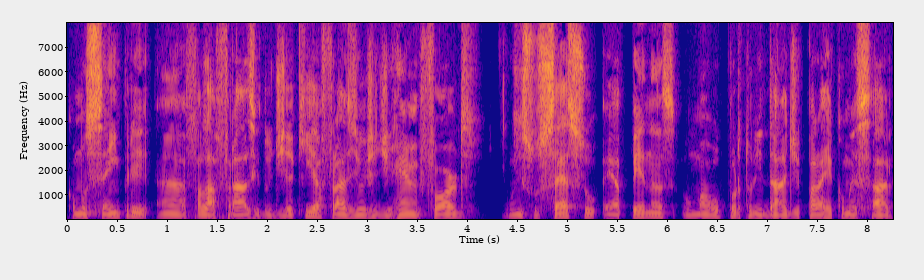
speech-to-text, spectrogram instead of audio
como sempre, uh, falar a frase do dia aqui. A frase hoje é de Henry Ford. O insucesso é apenas uma oportunidade para recomeçar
